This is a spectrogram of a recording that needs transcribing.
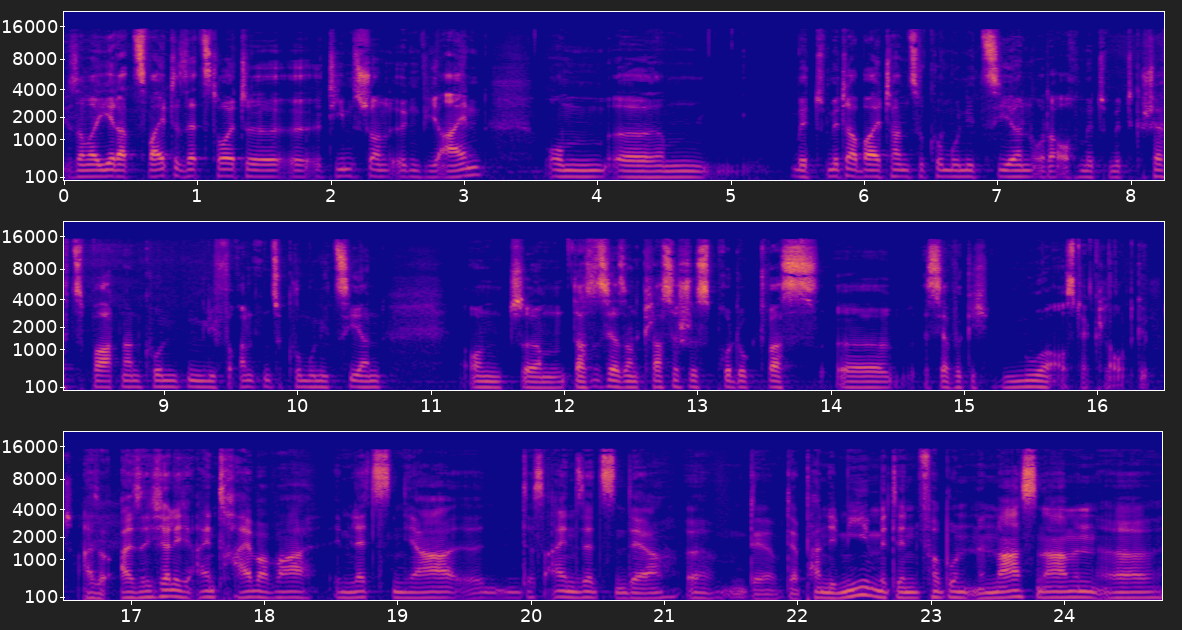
ich sag mal, jeder zweite setzt heute äh, Teams schon irgendwie ein um ähm, mit Mitarbeitern zu kommunizieren oder auch mit, mit Geschäftspartnern, Kunden, Lieferanten zu kommunizieren. Und ähm, das ist ja so ein klassisches Produkt, was äh, es ja wirklich nur aus der Cloud gibt. Also, also sicherlich ein Treiber war im letzten Jahr äh, das Einsetzen der, äh, der, der Pandemie mit den verbundenen Maßnahmen, äh,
